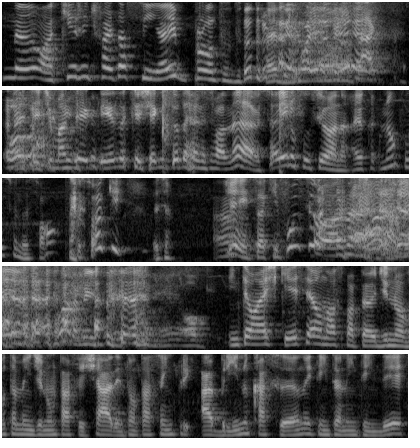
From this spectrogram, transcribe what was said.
Não, aqui a gente faz assim. Aí pronto, tudo que você foi. Aí você tinha uma certeza que você chega em toda reunião e fala: Não, isso aí não funciona. Aí eu, não funciona, é só, é só aqui. Aí você, ah. Gente, isso aqui funciona. Claramente, claramente funciona, é óbvio. Então, acho que esse é o nosso papel, de novo, também, de não estar tá fechado. Então, tá sempre abrindo, caçando e tentando entender.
